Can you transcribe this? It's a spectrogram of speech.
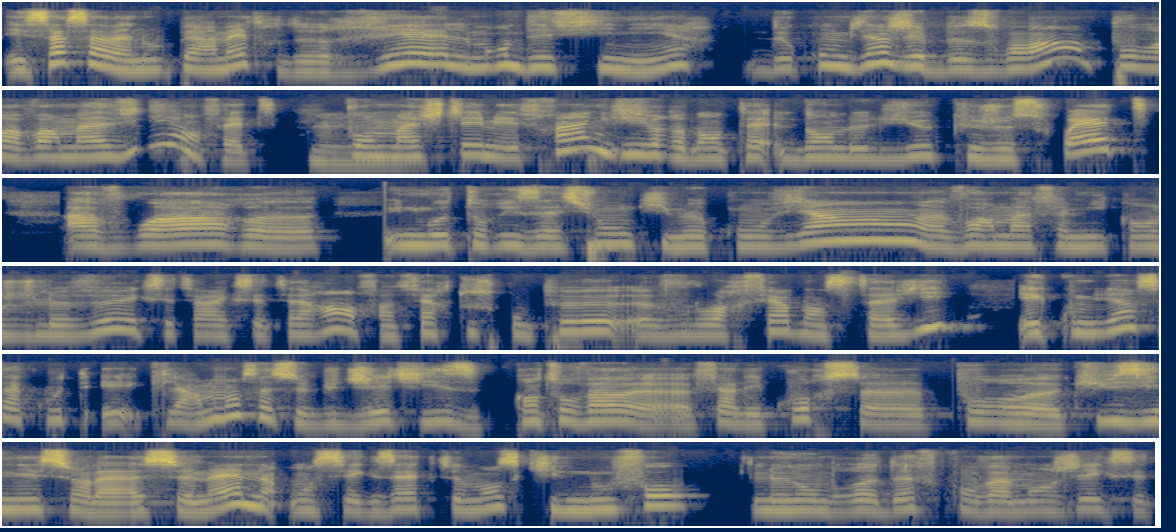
Et ça, ça va nous permettre de réellement définir de combien j'ai besoin pour avoir ma vie en fait, pour mmh. m'acheter mes fringues, vivre dans, dans, le lieu que je souhaite, avoir euh, une motorisation qui me convient, voir ma famille quand je le veux, etc etc. Enfin, faire tout ce qu'on peut euh, vouloir faire dans sa vie et combien ça coûte. Et clairement, ça se budgétise. Quand on va euh, faire les courses euh, pour cuisiner sur la semaine, on sait exactement ce qu'il nous faut le nombre d'œufs qu'on va manger, etc.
